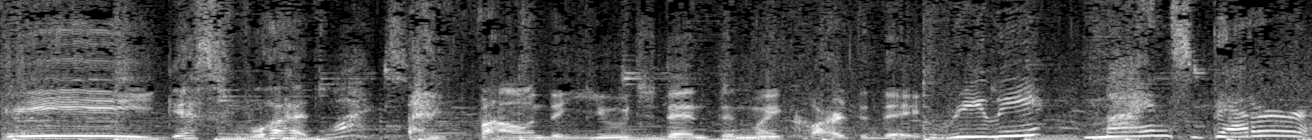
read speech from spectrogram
Hey, guess what? What? I found a huge dent in my car today. Really? Mine's better.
